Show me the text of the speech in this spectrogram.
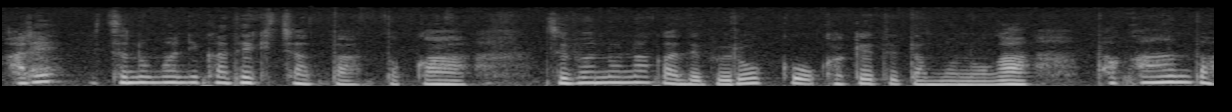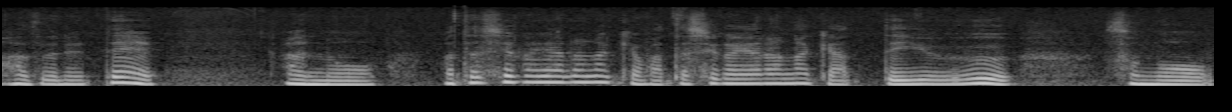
あれ？いつの間にかできちゃったとか自分の中でブロックをかけてたものがパカーンと外れてあの私がやらなきゃ私がやらなきゃっていうその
